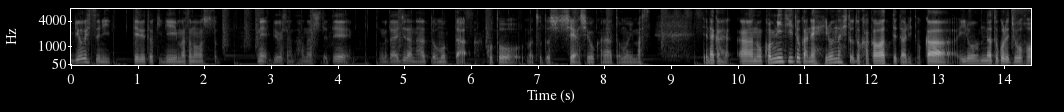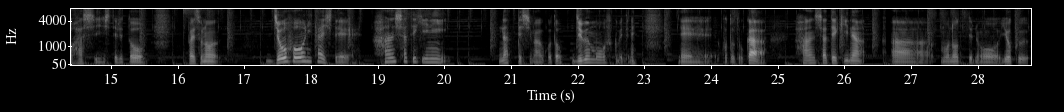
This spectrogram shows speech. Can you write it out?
美容室に行ってる時に、まあ、その、ね、美容師さんと話してて、大事だなと思ったことを、まあ、ちょっとシェアしようかなと思います。で、なんか、あの、コミュニティとかね、いろんな人と関わってたりとか、いろんなところで情報発信してると、やっぱりその、情報に対して反射的になってしまうこと、自分も含めてね、えー、こととか、反射的なあものっていうのをよく、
